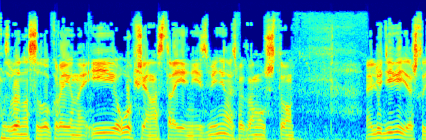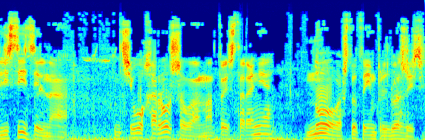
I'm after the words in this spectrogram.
Збройных сил Украины, и общее настроение изменилось, потому что люди видят, что действительно ничего хорошего на той стороне нового что-то им предложить,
